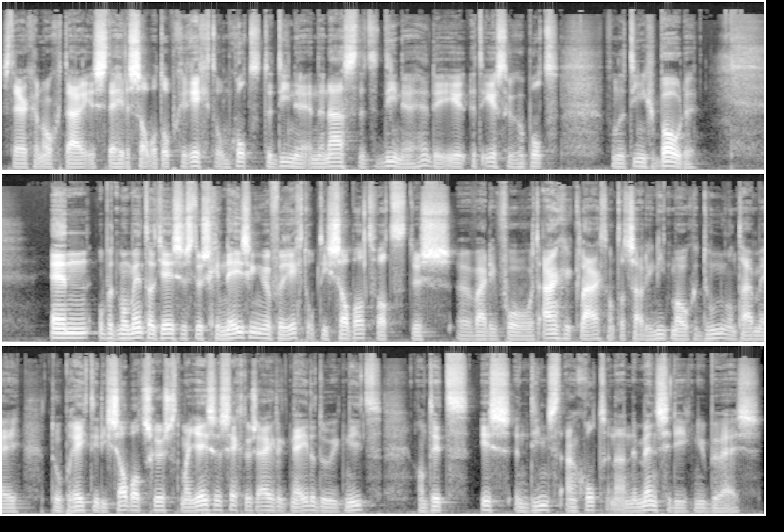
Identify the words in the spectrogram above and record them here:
Sterker nog, daar is de hele sabbat op gericht om God te dienen en de naaste te dienen. Het eerste gebod van de tien geboden. En op het moment dat Jezus dus genezingen verricht op die Sabbat, wat dus, uh, waar hij voor wordt aangeklaagd, want dat zou hij niet mogen doen, want daarmee doorbreekt hij die Sabbatsrust. Maar Jezus zegt dus eigenlijk, nee, dat doe ik niet, want dit is een dienst aan God en aan de mensen die ik nu bewijs.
